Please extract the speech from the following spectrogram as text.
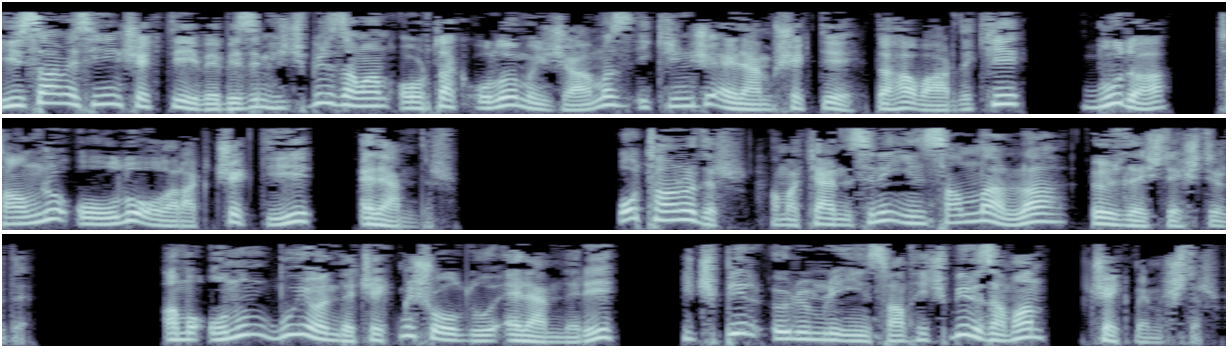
İsa Mesih'in çektiği ve bizim hiçbir zaman ortak olamayacağımız ikinci elem şekli daha vardı ki bu da Tanrı oğlu olarak çektiği elemdir. O Tanrı'dır ama kendisini insanlarla özdeşleştirdi. Ama onun bu yönde çekmiş olduğu elemleri hiçbir ölümlü insan hiçbir zaman çekmemiştir.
